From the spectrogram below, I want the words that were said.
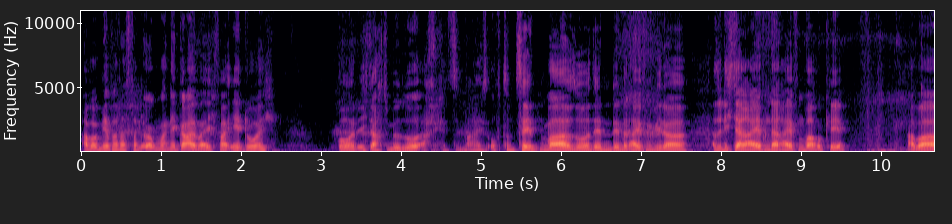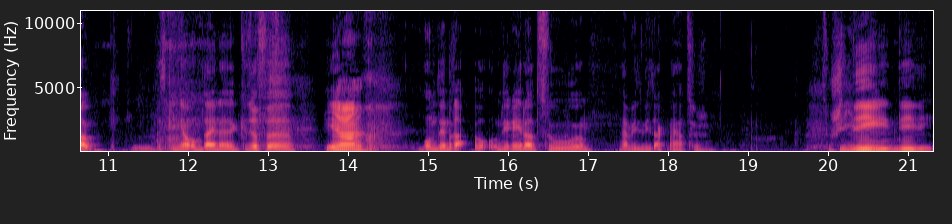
Aber mir war das dann irgendwann egal, weil ich war eh durch. Und ich dachte mir so, ach, jetzt mache ich es auch zum zehnten Mal, so den, den Reifen wieder. Also nicht der Reifen, der Reifen war okay. Aber es ging ja um deine Griffe. Ja. Um, den, um die Räder zu. Na, wie, wie sagt man ja, zu zu schieben. Die,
